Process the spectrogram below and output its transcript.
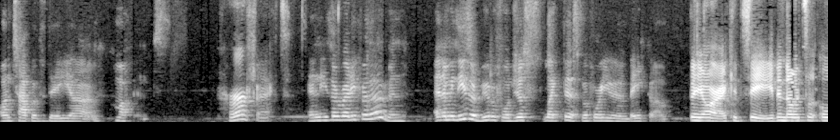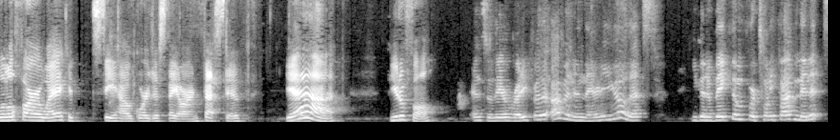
on top of the uh, muffins. Perfect. And these are ready for the oven. And I mean, these are beautiful just like this before you even bake them. They are, I could see. Even though it's a little far away, I could see how gorgeous they are and festive. Yeah, beautiful. And so they're ready for the oven and there you go. That's, you're gonna bake them for 25 minutes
